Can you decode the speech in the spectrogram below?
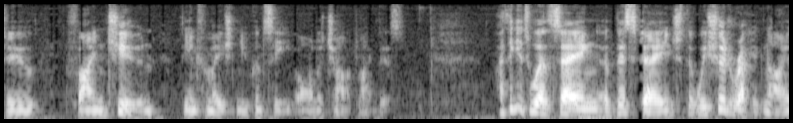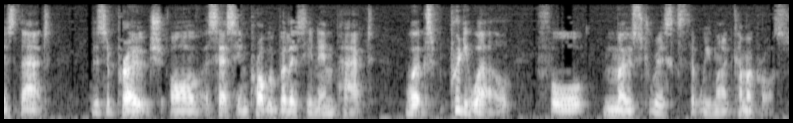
to fine tune the information you can see on a chart like this. I think it's worth saying at this stage that we should recognise that this approach of assessing probability and impact works pretty well for most risks that we might come across.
